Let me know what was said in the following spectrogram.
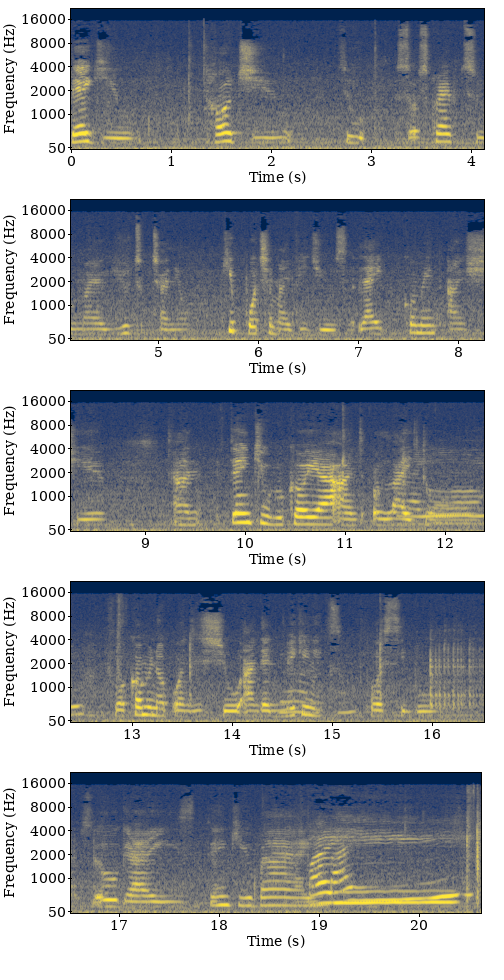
beg you, urge you to subscribe to my YouTube channel. Keep watching my videos, like, comment, and share. And thank you, Bukoya and Olaito, for coming up on this show and then making it possible. So guys, thank you. Bye. Bye.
